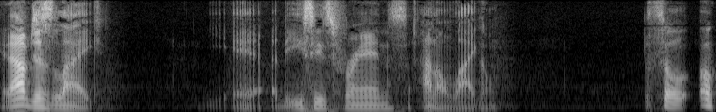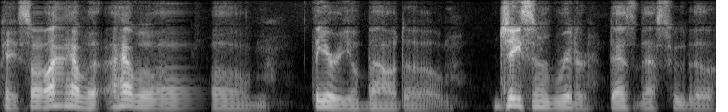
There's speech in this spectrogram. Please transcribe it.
and I'm just like, yeah, these his friends. I don't like them. So okay, so I have a I have a um, theory about um, Jason Ritter. That's that's who the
